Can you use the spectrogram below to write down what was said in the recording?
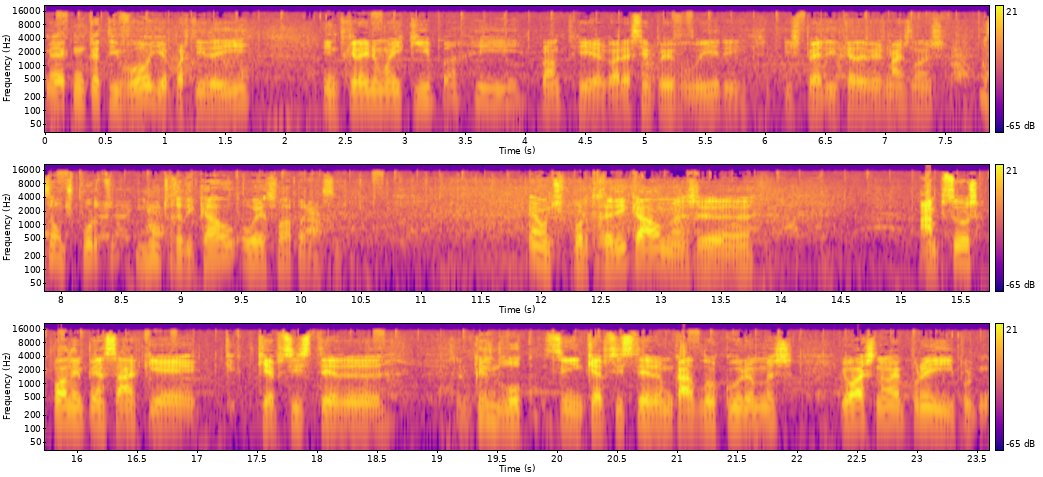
é que me cativou. E a partir daí integrei numa equipa e pronto, e agora é sempre a evoluir e, e espero ir cada vez mais longe. Mas é um desporto muito radical ou é só a aparência? É um desporto radical, mas uh, há pessoas que podem pensar que é, que, que é preciso ter. Uh, um bocadinho louco? Sim, que é preciso ter um bocado de loucura, mas eu acho que não é por aí, porque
